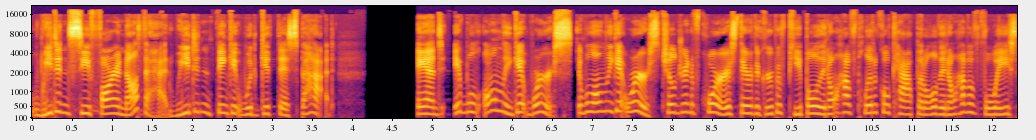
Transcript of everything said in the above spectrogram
we didn't see far enough ahead. We didn't think it would get this bad. And it will only get worse. It will only get worse. Children, of course, they're the group of people. They don't have political capital. They don't have a voice.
